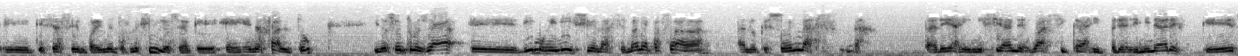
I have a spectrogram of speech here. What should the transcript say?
eh, que se hace en pavimento flexible, o sea que en asfalto, y nosotros ya eh, dimos inicio la semana pasada a lo que son las, las tareas iniciales, básicas y preliminares, que es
